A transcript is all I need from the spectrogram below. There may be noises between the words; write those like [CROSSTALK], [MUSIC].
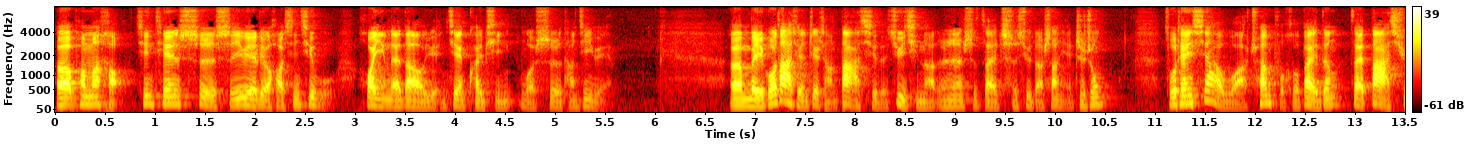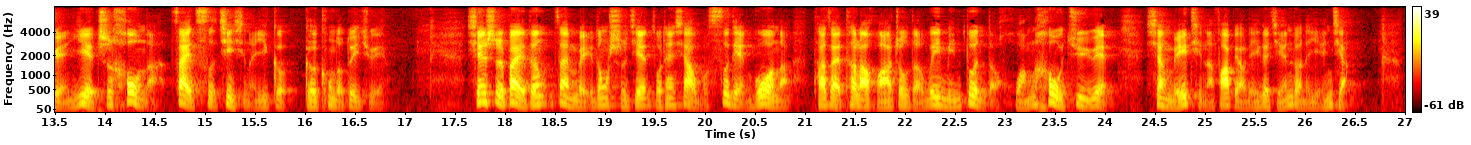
呃，朋友们好，今天是十一月六号，星期五，欢迎来到远见快评，我是唐金远。呃，美国大选这场大戏的剧情呢，仍然是在持续的上演之中。昨天下午啊，川普和拜登在大选夜之后呢，再次进行了一个隔空的对决。先是拜登在美东时间昨天下午四点过呢，他在特拉华州的威明顿的皇后剧院向媒体呢发表了一个简短的演讲。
